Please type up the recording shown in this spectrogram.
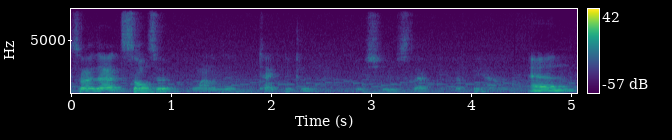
So that's also one of the technical issues that, that we have. And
